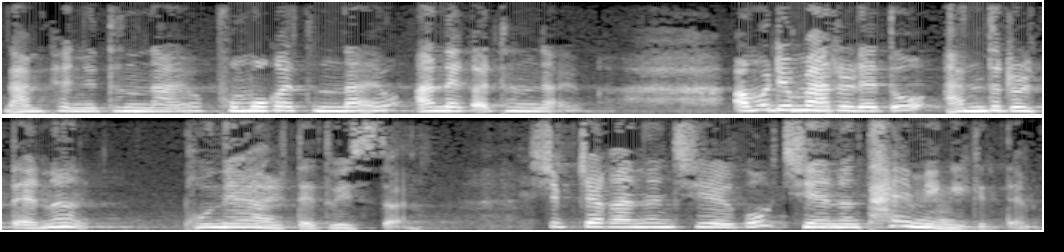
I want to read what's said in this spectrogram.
남편이 듣나요? 부모가 듣나요? 아내가 듣나요? 아무리 말을 해도 안 들을 때는 보내야 할 때도 있어요. 십자가는 지혜고 지혜는 타이밍이기 때문에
